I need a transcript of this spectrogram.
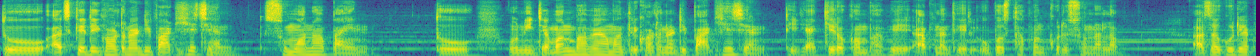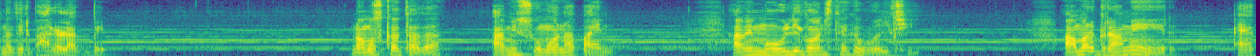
তো আজকের এই ঘটনাটি পাঠিয়েছেন সুমনা পাইন। তো উনি যেমনভাবে আমাদের ঘটনাটি পাঠিয়েছেন, ঠিক একই রকমভাবে আপনাদের উপস্থাপন করে শোনালাম। আশা করি আপনাদের ভালো লাগবে। নমস্কার দাদা, আমি সুমনা পাইন। আমি মৌলিগঞ্জ থেকে বলছি। আমার গ্রামের এক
